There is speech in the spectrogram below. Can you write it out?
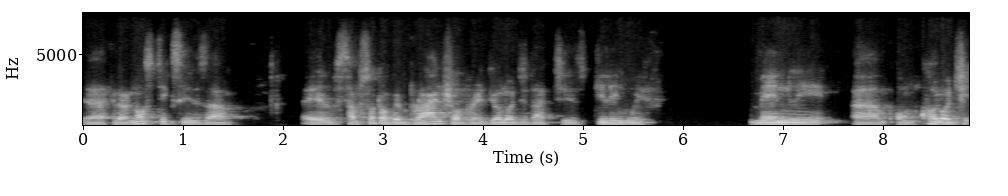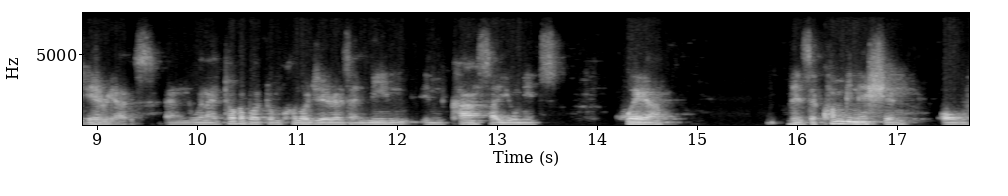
uh, theranostics is a, some sort of a branch of radiology that is dealing with mainly um, oncology areas. And when I talk about oncology areas, I mean in cancer units where there's a combination of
